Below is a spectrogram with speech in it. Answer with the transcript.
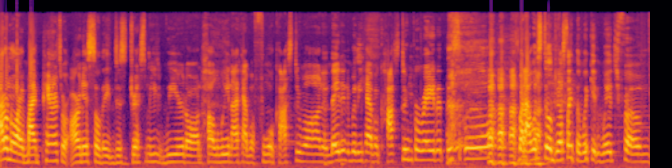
I don't know. Like, my parents were artists, so they just dressed me weird on Halloween. I'd have a full costume on, and they didn't really have a costume parade at this school, but I was still dressed like the Wicked Witch from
